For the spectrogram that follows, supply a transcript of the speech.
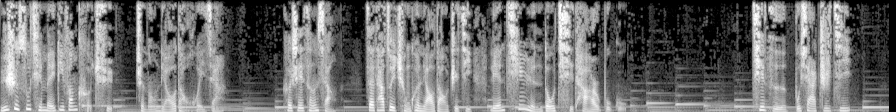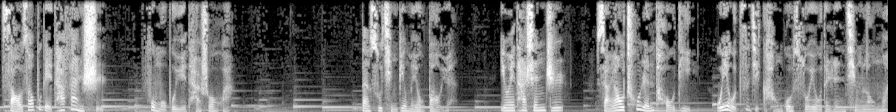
于是苏秦没地方可去，只能潦倒回家。可谁曾想？在他最穷困潦倒之际，连亲人都弃他而不顾。妻子不下织机，嫂嫂不给他饭食，父母不与他说话。但苏秦并没有抱怨，因为他深知，想要出人头地，唯有自己扛过所有的人情冷暖。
